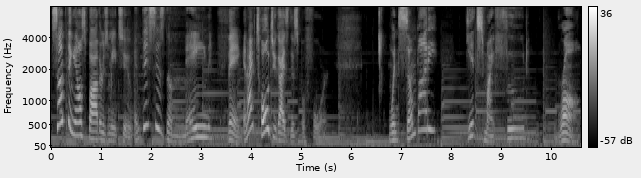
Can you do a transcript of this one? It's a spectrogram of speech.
something else bothers me too, and this is the main thing. And I've told you guys this before. When somebody gets my food wrong,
